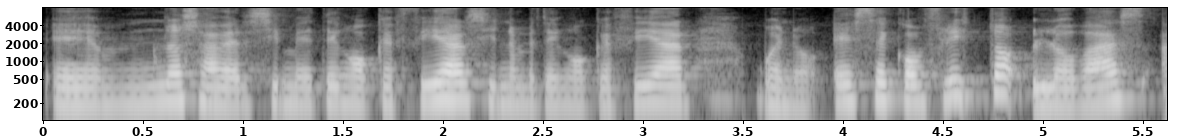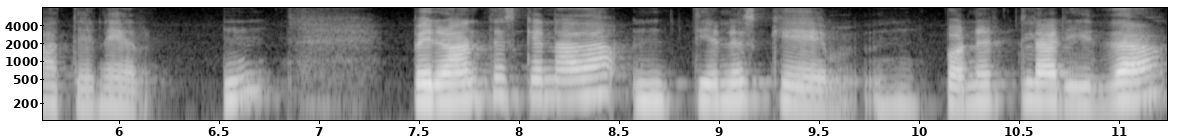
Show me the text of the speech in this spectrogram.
em, no saber si me tengo que fiar, si no me tengo que fiar. Bueno, ese conflicto lo vas a tener. Pero antes que nada mm, tienes que mm, poner claridad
